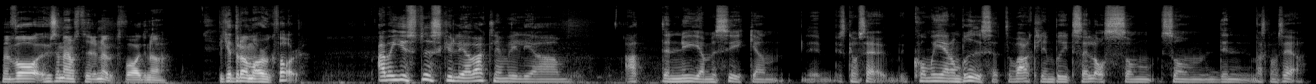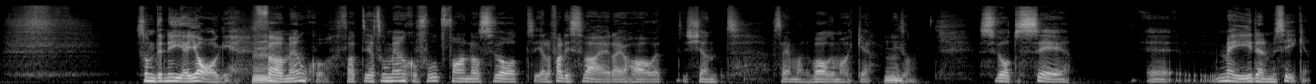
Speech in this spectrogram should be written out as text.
Men vad, hur ser närmsta tiden ut? Vad är dina, vilka drömmar har du kvar? Ja, men just nu skulle jag verkligen vilja att den nya musiken, eh, ska man säga, kommer igenom bruset och verkligen bryter sig loss som, som den, vad ska man säga, som det nya jag för människor. För att jag tror människor fortfarande har svårt, i alla fall i Sverige där jag har ett känt, vad säger man, varumärke. Liksom. Svårt att se eh, mig i den musiken.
